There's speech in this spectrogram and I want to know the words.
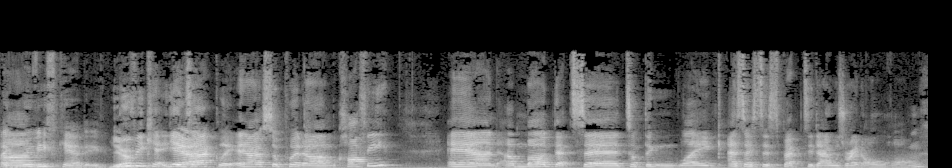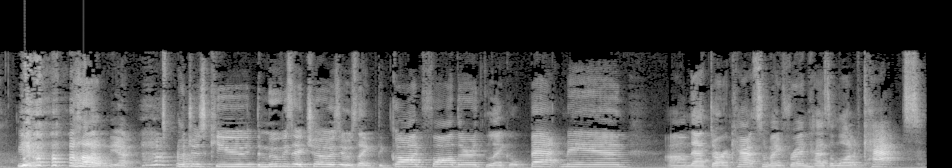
Like um, movie candy. Yeah. movie candy. Yeah, Yeah. exactly. And I also put um, coffee and a mug that said something like, "As I suspected, I was right all along," Yeah. Um, yeah. which was cute. The movies I chose, it was like The Godfather, The Lego Batman, um, That Dark Cat. So my friend has a lot of cats,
